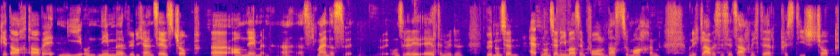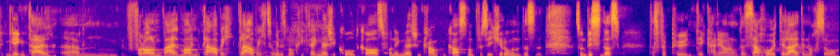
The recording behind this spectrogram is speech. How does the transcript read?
gedacht habe, nie und nimmer würde ich einen Sales-Job äh, annehmen. Also ich meine, das unsere Eltern würden, würden uns ja, hätten uns ja niemals empfohlen, das zu machen. Und ich glaube, es ist jetzt auch nicht der Prestige-Job. Im Gegenteil. Ähm, vor allem, weil man, glaube ich, glaube ich zumindest, man kriegt irgendwelche Cold Calls von irgendwelchen Krankenkassen und Versicherungen und das so ein bisschen das das Verpönte, keine Ahnung. Das ist auch heute leider noch so.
